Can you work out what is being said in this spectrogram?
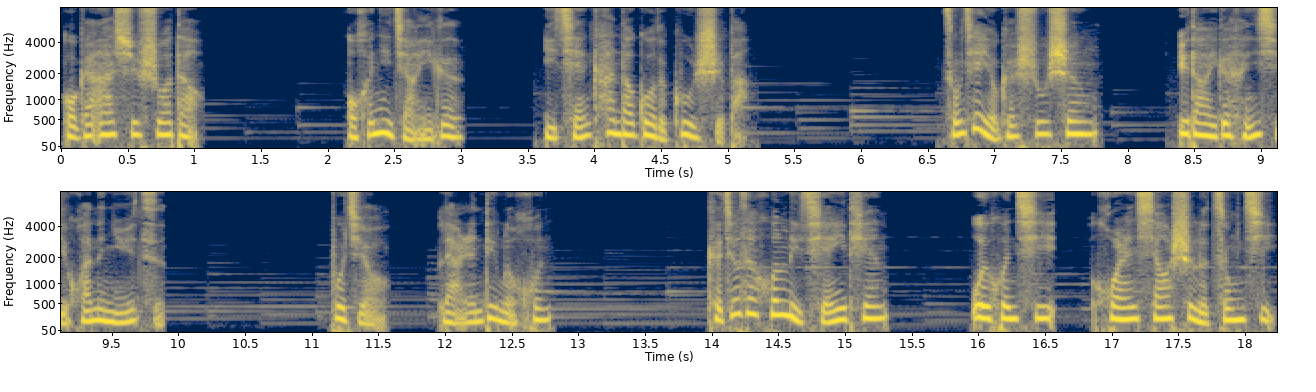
我跟阿虚说道：“我和你讲一个以前看到过的故事吧。从前有个书生遇到一个很喜欢的女子，不久两人订了婚。可就在婚礼前一天，未婚妻忽然消失了踪迹。”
